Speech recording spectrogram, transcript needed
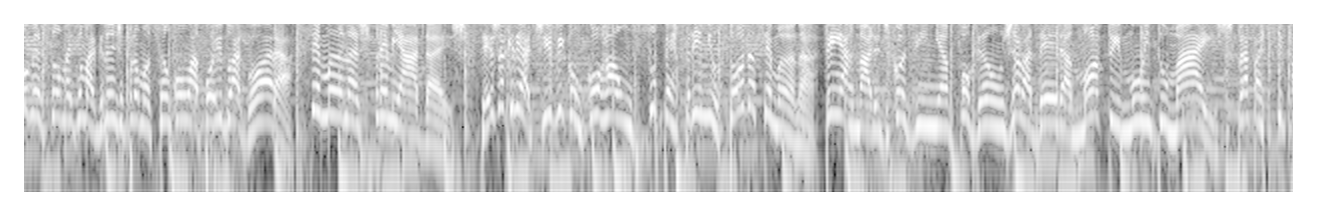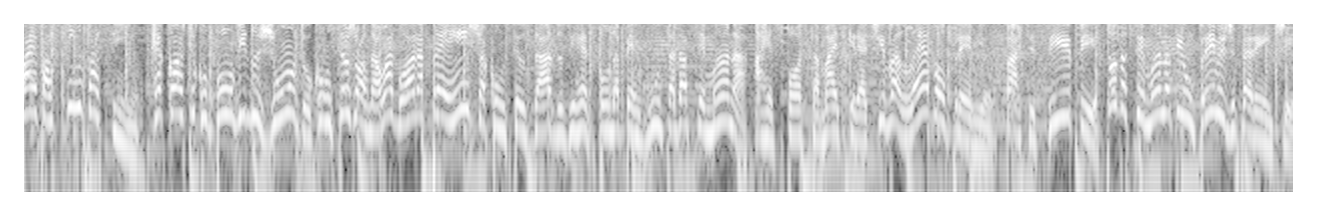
Começou mais uma grande promoção com o apoio do Agora. Semanas premiadas. Seja criativo e concorra a um super prêmio toda semana. Tem armário de cozinha, fogão, geladeira, moto e muito mais. Para participar é facinho, facinho. Recorte o cupom vindo junto com o seu jornal Agora, preencha com seus dados e responda a pergunta da semana. A resposta mais criativa leva o prêmio. Participe! Toda semana tem um prêmio diferente.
